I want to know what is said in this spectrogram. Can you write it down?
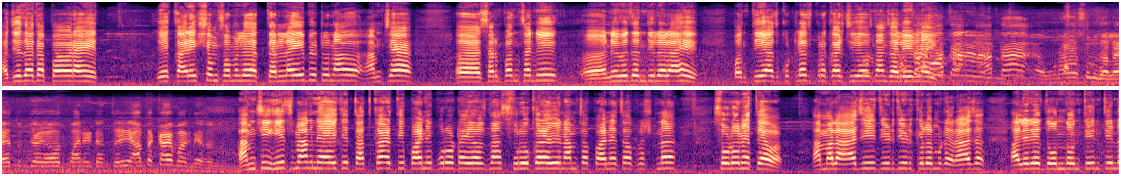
अजयदादा पवार आहेत हे कार्यक्षम समजले जातात त्यांनाही भेटून आमच्या सरपंचांनी निवेदन दिलेलं आहे. पण ती आज कुठल्याच प्रकारची योजना झालेली नाही. आता उन्हाळा सुरू झालाय तुमच्या गावात पाणी टंचाई आता काय मागणी आहे आमची हीच मागणी आहे की तात्काळ ती पाणी पुरवठा योजना सुरू करावी आणि आमचा पाण्याचा प्रश्न सोडवण्यात यावा. आम्हाला आजही दीड दीड किलोमीटर आज आलेले दोन दोन तीन तीन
